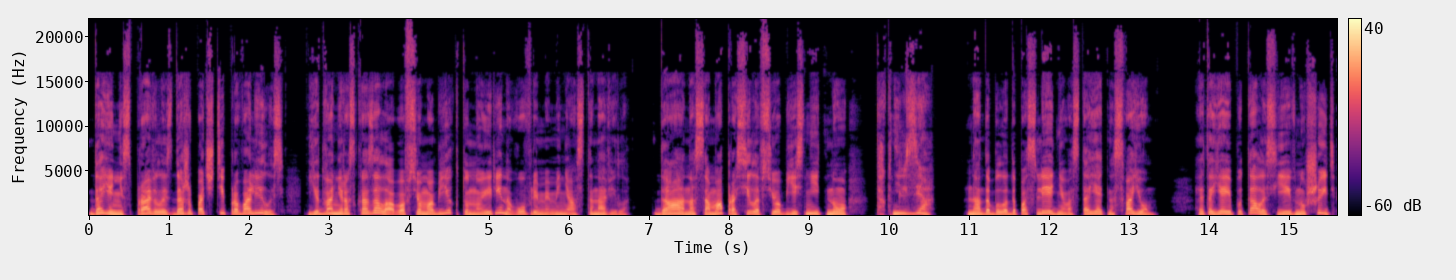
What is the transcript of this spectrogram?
Да, я не справилась, даже почти провалилась. Едва не рассказала обо всем объекту, но Ирина вовремя меня остановила. Да, она сама просила все объяснить, но так нельзя. Надо было до последнего стоять на своем. Это я и пыталась ей внушить,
